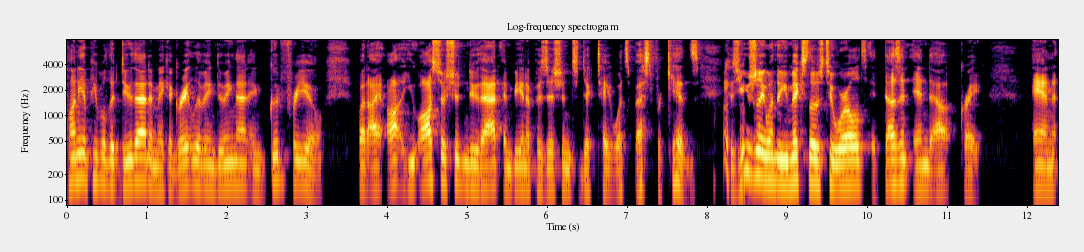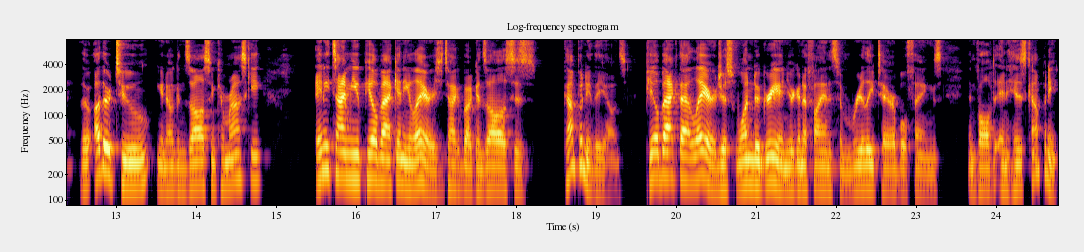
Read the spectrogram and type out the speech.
plenty of people that do that and make a great living doing that and good for you. But i uh, you also shouldn't do that and be in a position to dictate what's best for kids because usually when you mix those two worlds it doesn't end out great. And the other two you know gonzalez and komrosky anytime you peel back any layers you talk about gonzalez's company that he owns peel back that layer just one degree and you're going to find some really terrible things involved in his company.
